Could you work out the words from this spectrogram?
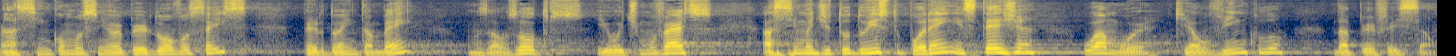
assim como o Senhor perdoou vocês, perdoem também uns aos outros. E o último verso: acima de tudo isto, porém, esteja o amor, que é o vínculo da perfeição.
